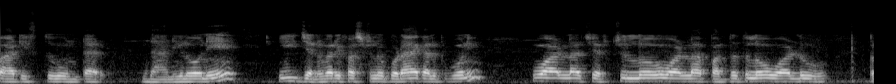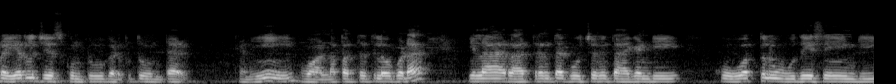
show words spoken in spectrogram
పాటిస్తూ ఉంటారు. దానిలోనే ఈ జనవరి ఫస్ట్ను కూడా కలుపుకొని వాళ్ళ చర్చుల్లో వాళ్ళ పద్ధతిలో వాళ్ళు ప్రేయర్లు చేసుకుంటూ గడుపుతూ ఉంటారు. కానీ వాళ్ళ పద్ధతిలో కూడా ఇలా రాత్రంతా కూర్చొని తాగండి కొవ్వొత్తులు ఊదేసేయండి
